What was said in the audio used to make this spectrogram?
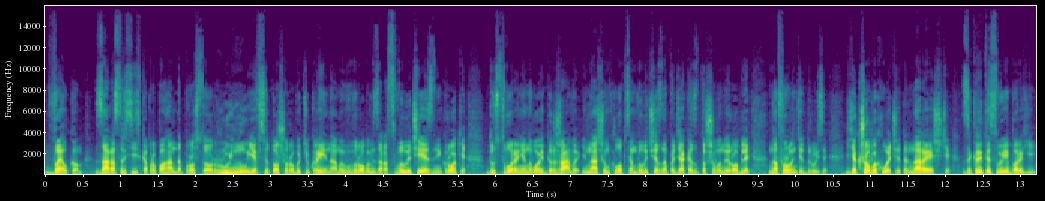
велком. Зараз російська пропаганда просто руйнує все те, що робить Україна. А ми робимо зараз величезні кроки до створення нової держави, і нашим хлопцям величезна подяка за те, що вони роблять на фронті, друзі. Якщо ви хочете нарешті закрити свої борги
